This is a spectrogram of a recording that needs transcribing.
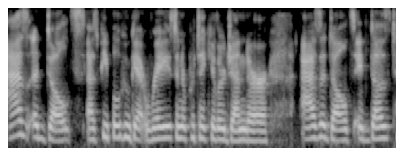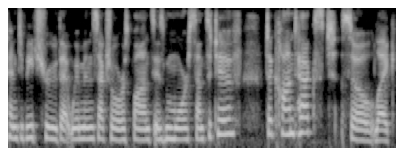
as adults, as people who get raised in a particular gender, as adults, it does tend to be true that women's sexual response is more sensitive to context. So, like,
